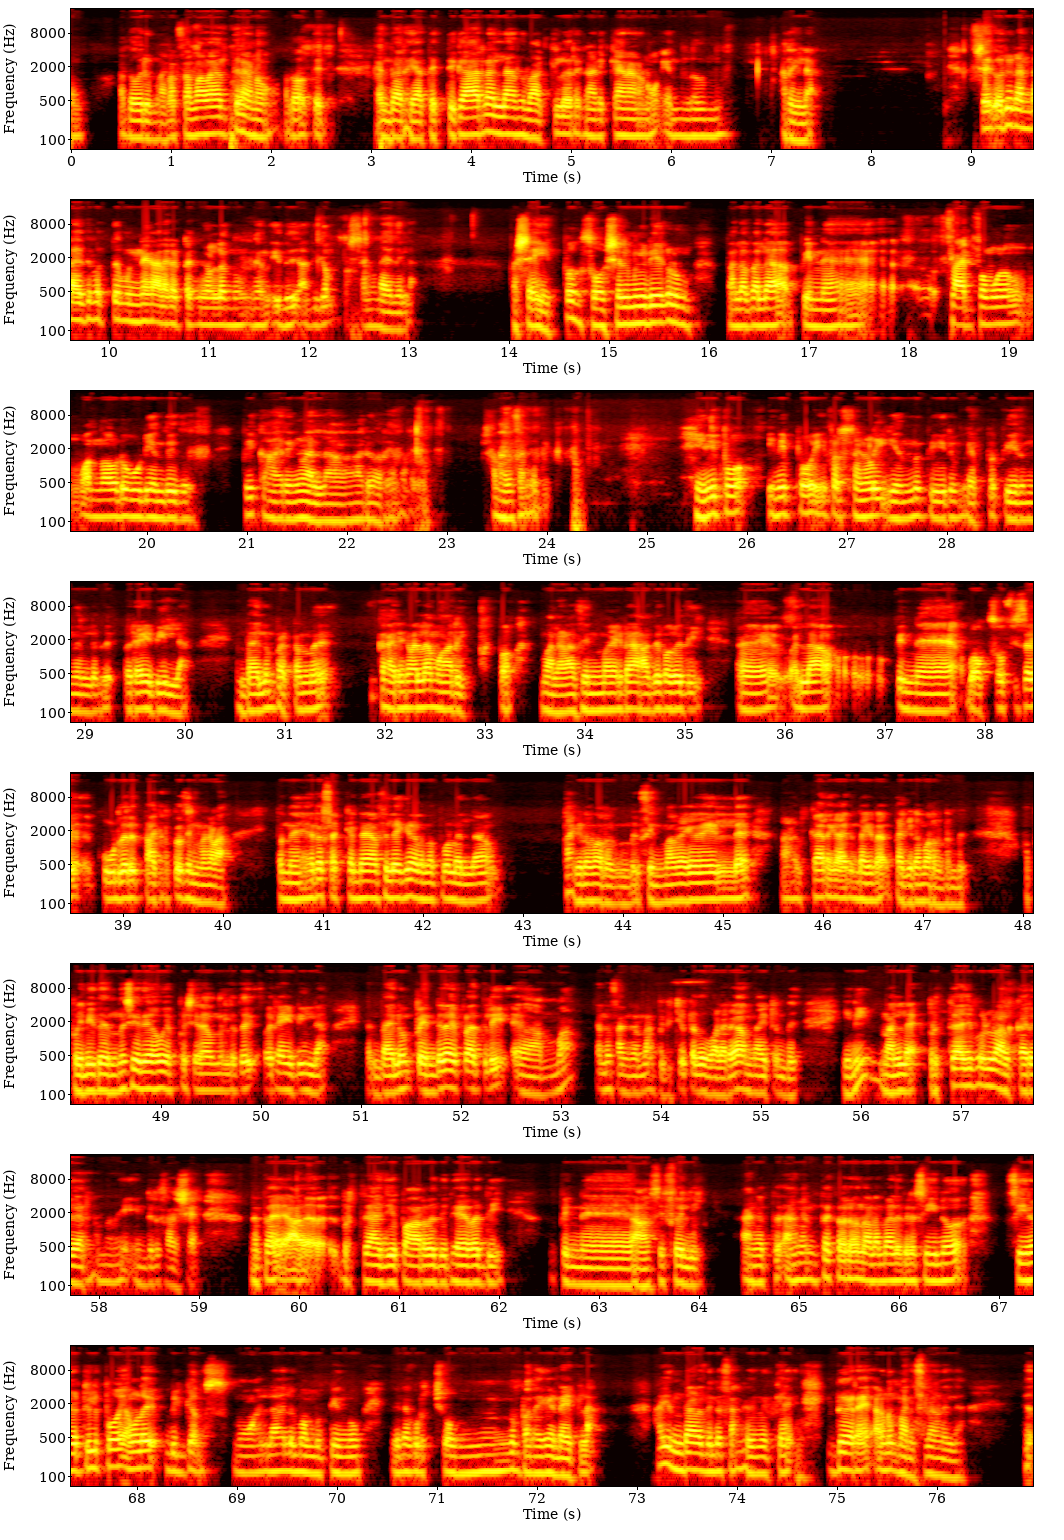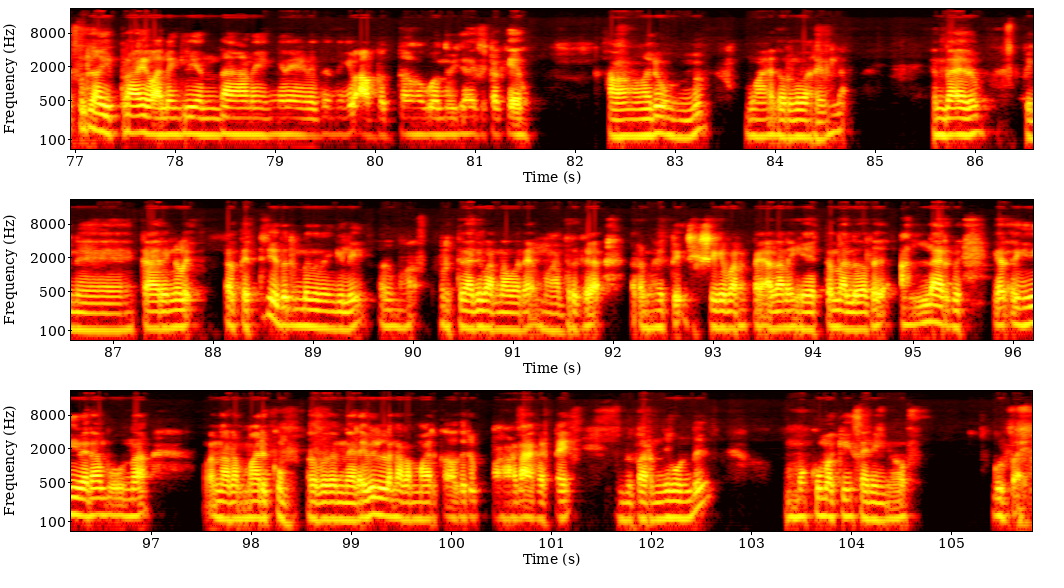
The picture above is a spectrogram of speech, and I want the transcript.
അതോ ഒരു മനസമാധാനത്തിനാണോ അതോ എന്താ പറയുക തെറ്റുകാരനല്ല എന്ന് ബാക്കിയുള്ളവരെ കാണിക്കാനാണോ എന്നുള്ളതൊന്നും അറിയില്ല. പക്ഷെ ഒരു രണ്ടായിരത്തി പത്ത് മുന്നേ കാലഘട്ടങ്ങളിലൊന്നും ഇത് അധികം പ്രശ്നങ്ങളായിരുന്നില്ല പക്ഷേ ഇപ്പോൾ സോഷ്യൽ മീഡിയകളും പല പല പിന്നെ പ്ലാറ്റ്ഫോമുകളും വന്നതോടുകൂടി എന്ത് ചെയ്തു? ഇപ്പോൾ ഈ കാര്യങ്ങൾ എല്ലാവരും അറിയാൻ പറയും അതാണ് സംഗതി. ഇനിയിപ്പോൾ ഇനിയിപ്പോൾ ഈ പ്രശ്നങ്ങൾ എന്ന് തീരും എപ്പോൾ തീരും എന്നുള്ളത് ഒരു ഐഡിയ ഇല്ല. എന്തായാലും പെട്ടെന്ന് കാര്യങ്ങളെല്ലാം മാറി. ഇപ്പോൾ മലയാള സിനിമയുടെ ആദ്യ പകുതി എല്ലാ പിന്നെ ബോക്സ് ഓഫീസ് കൂടുതൽ തകർത്ത സിനിമകളാണ് ഇപ്പം നേരെ സെക്കൻഡ് ഹാഫിലേക്ക് കടന്നപ്പോൾ എല്ലാം തകിടം മറിഞ്ഞിട്ടുണ്ട്. സിനിമാ മേഖലയിലെ ആൾക്കാരെ കാര്യം തകിട തകിടം മറിഞ്ഞിട്ടുണ്ട്. അപ്പോൾ ഇനി ഇത് എന്ന് ശരിയാവും എപ്പോൾ ശരിയാവും എന്നുള്ളത് ഒരു ഐഡിയ ഇല്ല. എന്തായാലും ഇപ്പം എന്റെ ഒരു അഭിപ്രായത്തിൽ അമ്മ എന്ന സംഘടന പിരിച്ചുവിട്ടത് വളരെ നന്നായിട്ടുണ്ട്. ഇനി നല്ല പൃഥ്വിരാജ് പോലുള്ള ആൾക്കാർ വരണം എന്നാണ് എന്റെ ഒരു സംശയം. അങ്ങനത്തെ പൃഥ്വിരാജ് പാർവതി രേവതി പിന്നെ ആസിഫ് അലി അങ്ങനത്തെ അങ്ങനത്തെ ഒക്കെ ഓരോ നടന്മാർ പിന്നെ സീനോ സീനോട്ടിൽ ഇപ്പോൾ നമ്മൾ ബിഗ് ഗംസ് മോഹൻലാലും മമ്മൂട്ടിയൊന്നും ഇതിനെക്കുറിച്ച് ഒന്നും പറയുകയുണ്ടായിട്ടില്ല അത് എന്താണ് ഇതിന്റെ സംഗതി എന്നൊക്കെ ഇതുവരെ ആണ് മനസ്സിലാവണില്ല. ഒരു അഭിപ്രായമോ അല്ലെങ്കിൽ എന്താണ് എങ്ങനെയാണ് ഇത് എന്തെങ്കിലും അബദ്ധമാകുമോ എന്ന് വിചാരിച്ചിട്ടൊക്കെ ആരും ഒന്നും വായ തുറന്ന് പറയുന്നില്ല എന്തായാലും പിന്നെ കാര്യങ്ങൾ തെറ്റ് ചെയ്തിട്ടുണ്ടെന്നുണ്ടെങ്കിൽ അത് പൃഥ്വിരാജ് പറഞ്ഞ പോലെ മാതൃകപരമായിട്ട് ശിക്ഷിക്കപ്പെടട്ടെ അതാണ് ഏറ്റവും നല്ലത്. എല്ലാവർക്കും ഇനി വരാൻ പോകുന്ന നടന്മാർക്കും അതുപോലെ നിലവിലുള്ള നടന്മാർക്കും അതൊരു പാടാകട്ടെ എന്ന് പറഞ്ഞുകൊണ്ട് മക്കുമക്കി സൈനിങ് ഓഫ് ഗുഡ് ബൈ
